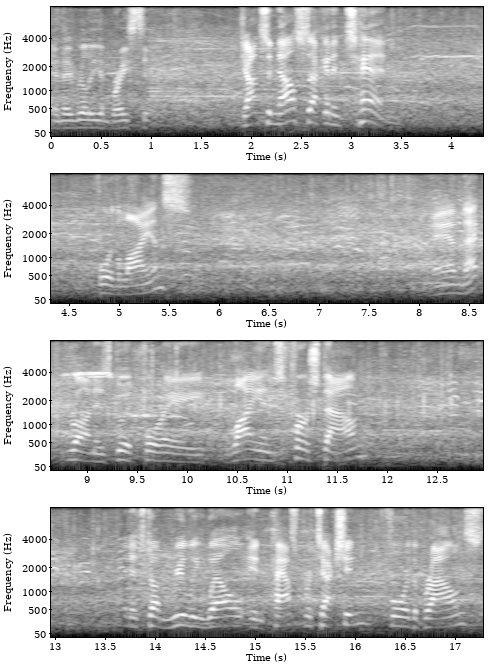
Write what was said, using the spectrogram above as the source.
and they really embraced him. Johnson now second and 10 for the Lions. And that run is good for a Lions first down. And it's done really well in pass protection for the Browns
